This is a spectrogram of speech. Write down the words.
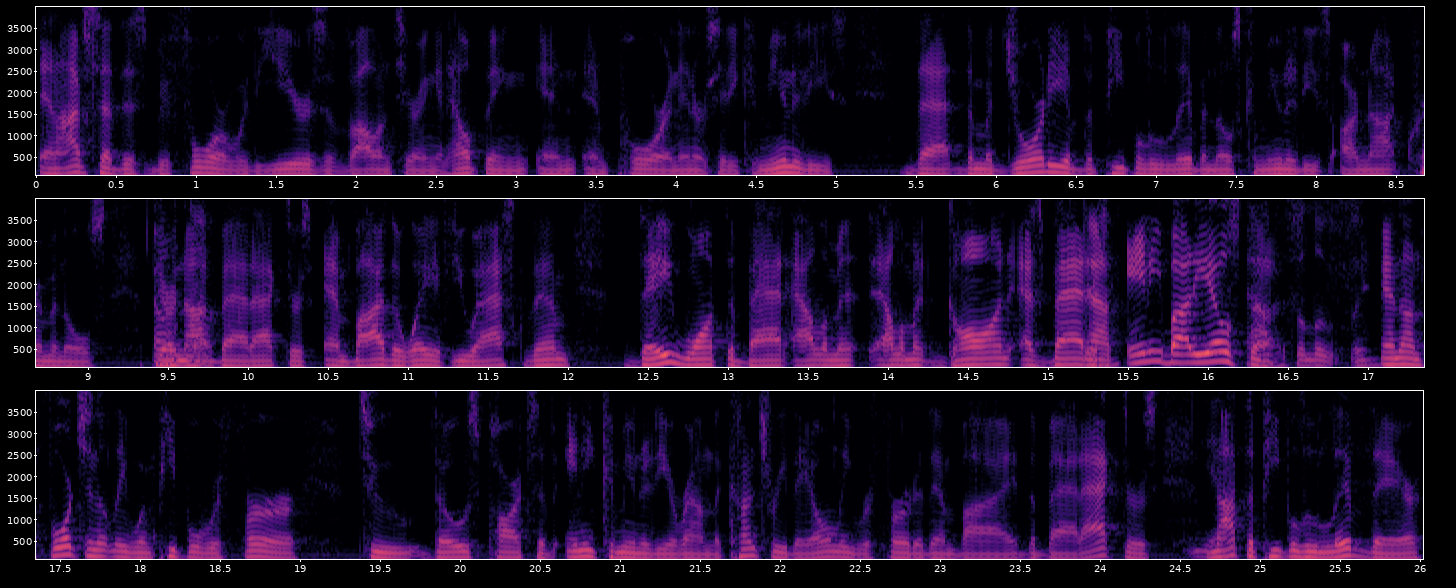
and I've said this before with years of volunteering and helping in, in poor and inner city communities, that the majority of the people who live in those communities are not criminals. They're Oh, not bad actors. And by the way, if you ask them, they want the bad element element gone as bad as Ab- anybody else does. Absolutely. And unfortunately, when people refer to those parts of any community around the country, they only refer to them by the bad actors, not the people who live there,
